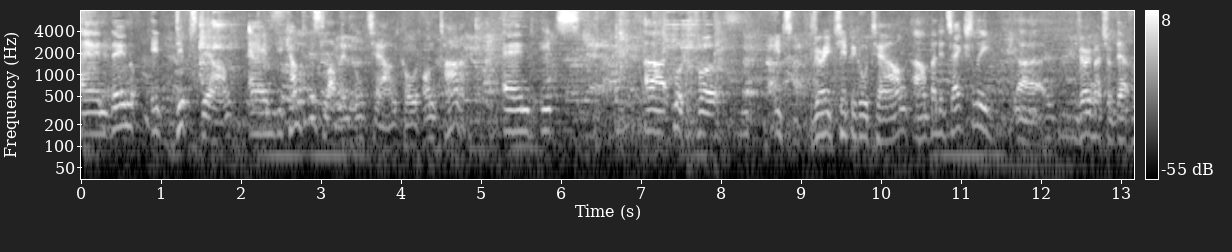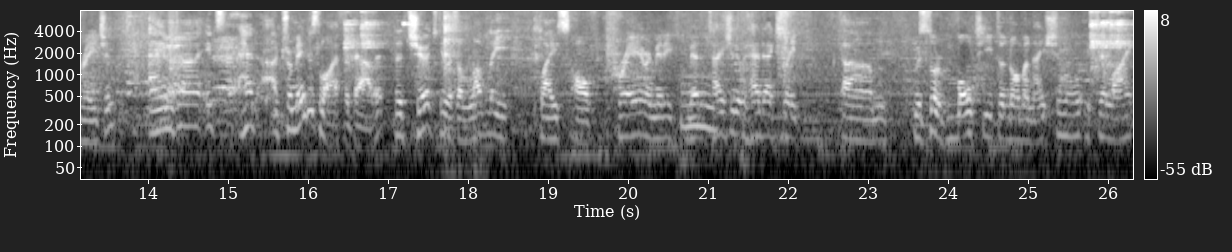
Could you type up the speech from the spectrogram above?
and then it dips down and you come to this lovely little town called Hontana. and it's uh, look for it's very typical town um, but it's actually uh, very much of that region. And uh, it's had a tremendous life about it. The church there was a lovely place of prayer and medi- meditation. It had actually um, was sort of multi-denominational, if you like,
